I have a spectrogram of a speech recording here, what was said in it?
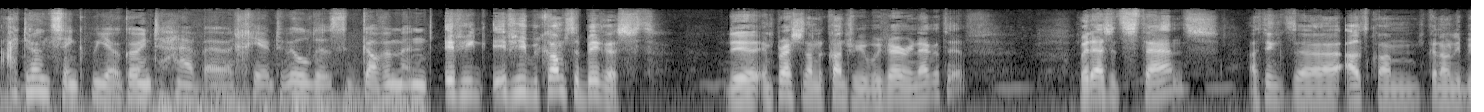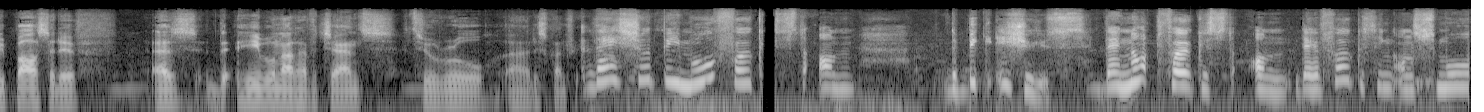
I don't think we are going to have a Geert Wilders government. If he, if he becomes the biggest, the impression on the country will be very negative. But as it stands, I think the outcome can only be positive as he will not have a chance to rule uh, this country. They should be more focused on the big issues. They're not focused on. They're focusing on small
